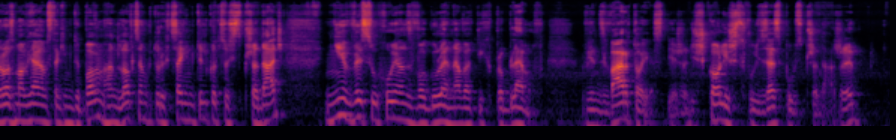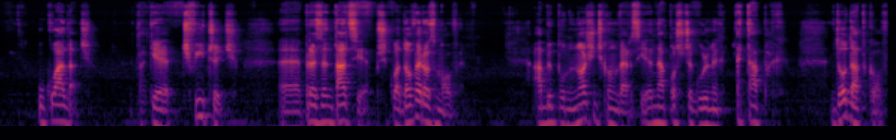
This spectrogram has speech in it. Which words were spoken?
rozmawiają z takim typowym handlowcem, który chce im tylko coś sprzedać, nie wysłuchując w ogóle nawet ich problemów. Więc warto jest, jeżeli szkolisz swój zespół sprzedaży, układać takie, ćwiczyć e, prezentacje, przykładowe rozmowy, aby podnosić konwersję na poszczególnych etapach. Dodatkowo,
